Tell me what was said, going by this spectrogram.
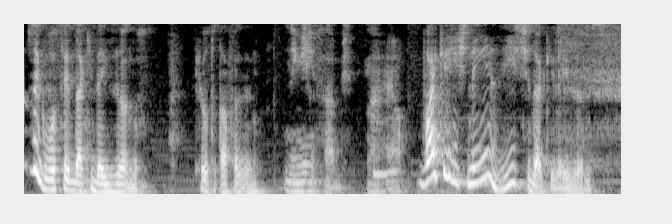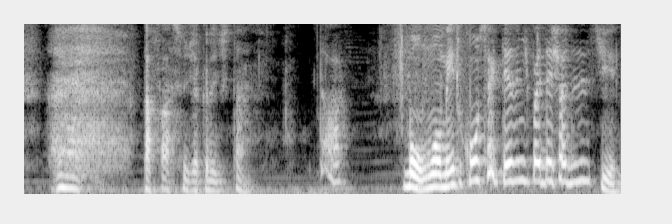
Eu não sei o que você daqui 10 anos, o que eu tô tá fazendo. Ninguém sabe, na real. Vai que a gente nem existe daqui 10 anos. Tá fácil de acreditar. Tá. Bom, um momento com certeza a gente vai deixar de existir.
